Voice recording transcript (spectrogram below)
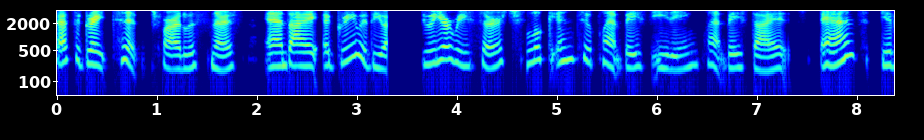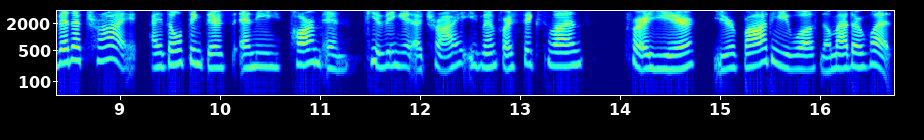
That's a great tip for our listeners. And I agree with you. Do your research, look into plant based eating, plant based diets, and give it a try. I don't think there's any harm in giving it a try, even for six months, for a year. Your body will, no matter what,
